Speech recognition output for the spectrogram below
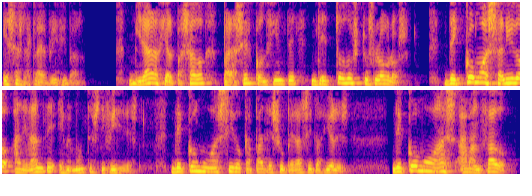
Esa es la clave principal. Mirar hacia el pasado para ser consciente de todos tus logros, de cómo has salido adelante en momentos difíciles, de cómo has sido capaz de superar situaciones, de cómo has avanzado.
